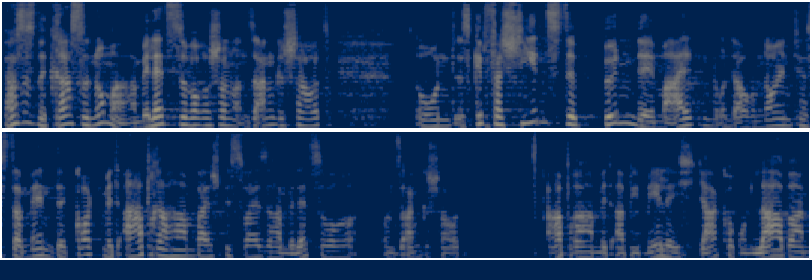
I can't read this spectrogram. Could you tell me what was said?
Das ist eine krasse Nummer, haben wir letzte Woche schon uns angeschaut. Und es gibt verschiedenste Bünde im Alten und auch im Neuen Testament. Der Gott mit Abraham beispielsweise haben wir letzte Woche uns angeschaut. Abraham mit Abimelech, Jakob und Laban,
